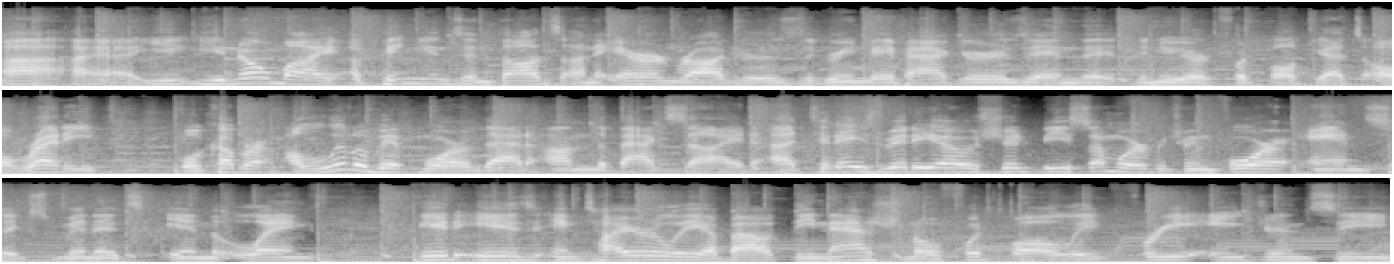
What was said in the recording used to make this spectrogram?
uh, I, you, you know my opinions and thoughts on Aaron Rodgers, the Green Bay Packers, and the, the New York football Jets already. We'll cover a little bit more of that on the backside. Uh, today's video should be somewhere between four and six minutes in length. It is entirely about the National Football League free agency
